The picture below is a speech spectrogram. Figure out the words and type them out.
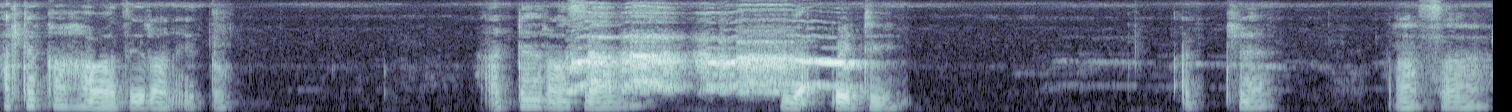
ada kekhawatiran itu. Ada rasa nggak pede. Ada rasa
